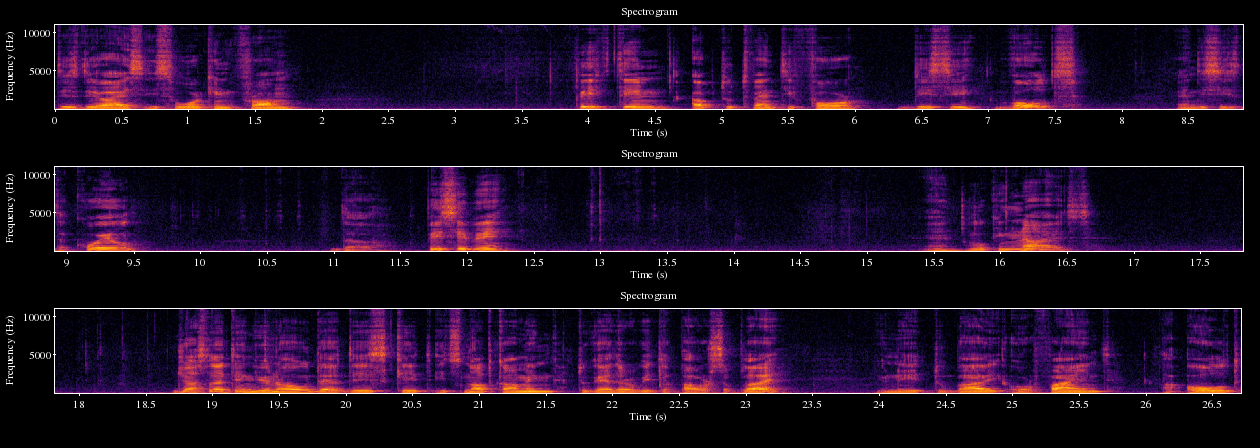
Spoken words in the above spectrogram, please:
This device is working from 15 up to 24 DC volts. And this is the coil the PCB and looking nice. Just letting you know that this kit is not coming together with the power supply. You need to buy or find an old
